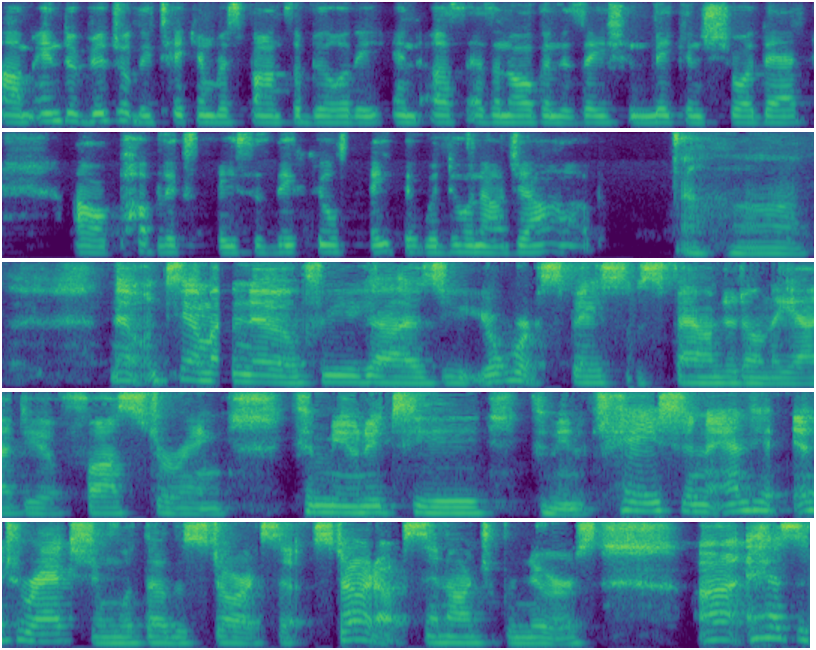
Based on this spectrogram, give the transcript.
um, individually taking responsibility and us as an organization making sure that our public spaces they feel safe that we're doing our job uh-huh. Now, Tim, I know for you guys, you, your workspace was founded on the idea of fostering community, communication, and interaction with other starts, startups and entrepreneurs. Uh, has the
